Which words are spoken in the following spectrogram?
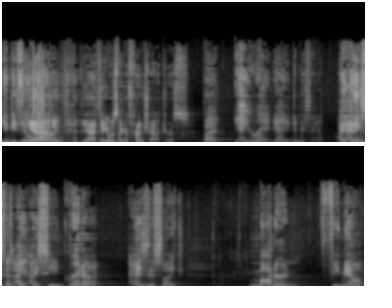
indie film yeah. darling. yeah, I think it was like a French actress. But yeah, you're right. Yeah, you did mix that up. I, I think it's because I, I see Greta as this like modern female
